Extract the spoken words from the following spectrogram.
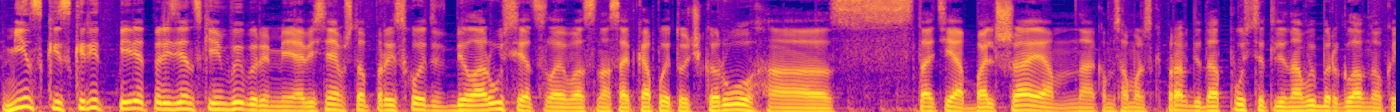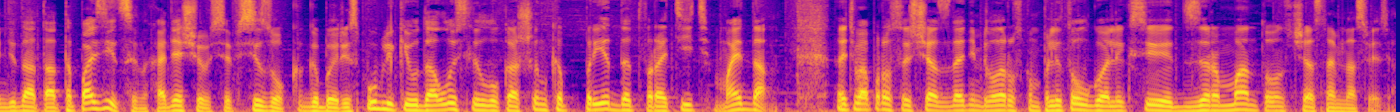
Минск искрит перед президентскими выборами. Объясняем, что происходит в Беларуси. Отсылаю вас на сайт kp.ru. А, статья большая на «Комсомольской правде». Допустит ли на выбор главного кандидата от оппозиции, находящегося в СИЗО КГБ республики, удалось ли Лукашенко предотвратить Майдан? эти вопросы сейчас зададим белорусскому политологу Алексею Дзерманту. Он сейчас с нами на связи.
